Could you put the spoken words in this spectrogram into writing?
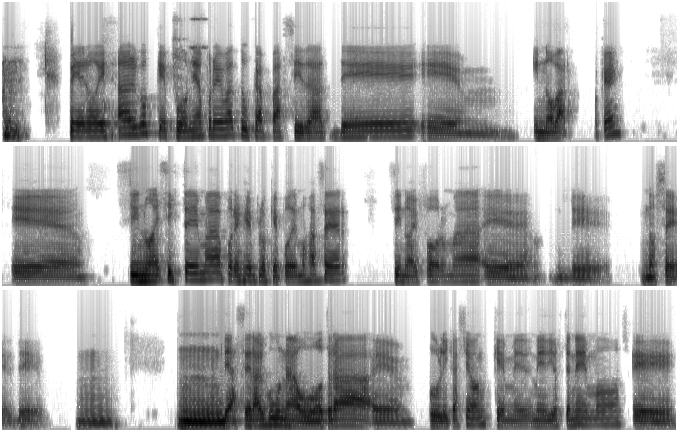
pero es algo que pone a prueba tu capacidad de innovar, ¿ok? Si no hay sistema, por ejemplo, ¿qué podemos hacer? Si no hay forma eh, de, no sé, de, mm, mm, de hacer alguna u otra eh, publicación, ¿qué medios tenemos? Eh,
